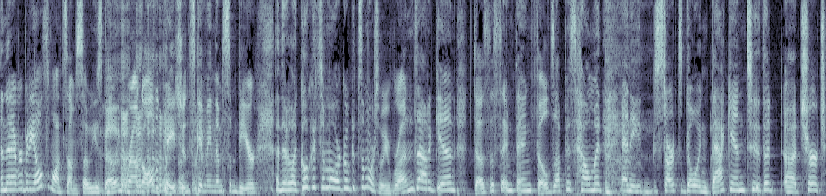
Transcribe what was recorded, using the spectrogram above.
and then everybody else wants some. So he's going around all the patients, giving them some beer, and they're like, "Go get some more, go get some more." So he runs out again, does the same thing, fills up his helmet, and he starts going back into the uh, church.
